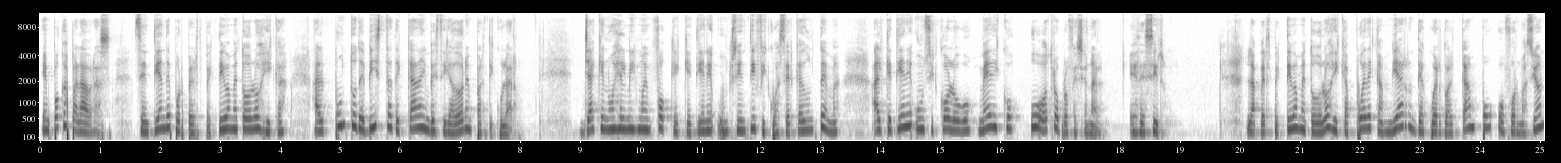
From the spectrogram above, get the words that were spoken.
En pocas palabras, se entiende por perspectiva metodológica al punto de vista de cada investigador en particular ya que no es el mismo enfoque que tiene un científico acerca de un tema al que tiene un psicólogo, médico u otro profesional. Es decir, la perspectiva metodológica puede cambiar de acuerdo al campo o formación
